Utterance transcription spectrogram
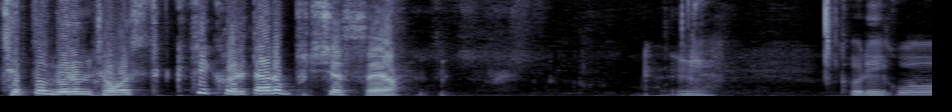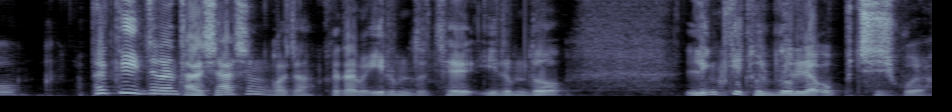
제품 이름 적어 스티커를 따로 붙이셨어요. 네. 그리고 패키지는 다시 하신 거죠. 그 다음에 이름도 제 이름도 링키 돌돌이라고 붙이시고요.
